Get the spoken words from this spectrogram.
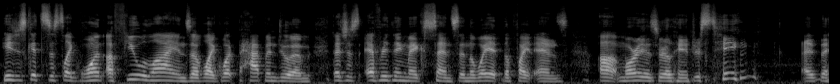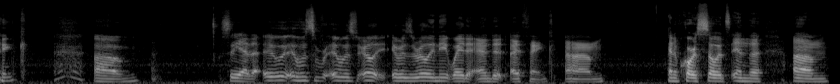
He just gets just like one a few lines of like what happened to him. That just everything makes sense and the way it, the fight ends. Uh, Moria is really interesting, I think. Um, so yeah, that, it, it was it was really it was a really neat way to end it. I think. Um, and of course, so it's in the um,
